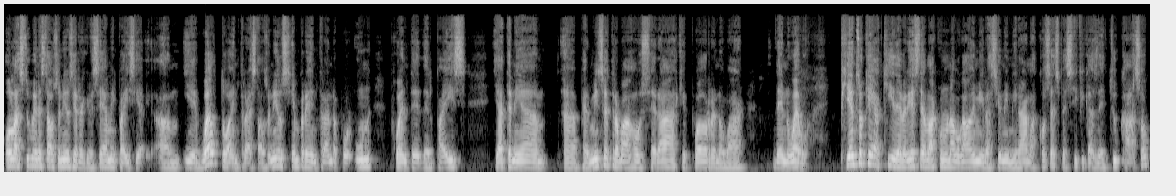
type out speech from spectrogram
Hola, estuve en Estados Unidos y regresé a mi país y, um, y, he vuelto a entrar a Estados Unidos, siempre entrando por un puente del país. Ya tenía uh, permiso de trabajo. ¿Será que puedo renovar de nuevo? Pienso que aquí deberías de hablar con un abogado de inmigración y mirar las cosas específicas de tu caso,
